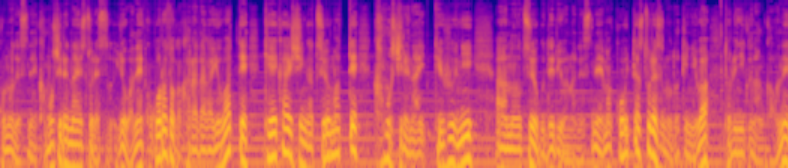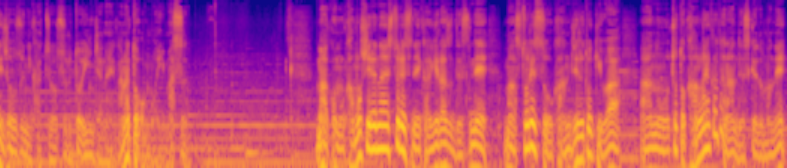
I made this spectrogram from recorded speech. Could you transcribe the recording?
このですねかもしれないストレス要はね心とか体が弱って警戒心が強まってかもしれないっていう風にあの強く出るようなですね、まあ、こういったストレスの時には鶏肉なんかをね上手に活用するといいんじゃないかなと思います。まあ、このかもしれないストレスに限らずですね、まあ、ストレスを感じるときはあのちょっと考え方なんですけどもね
